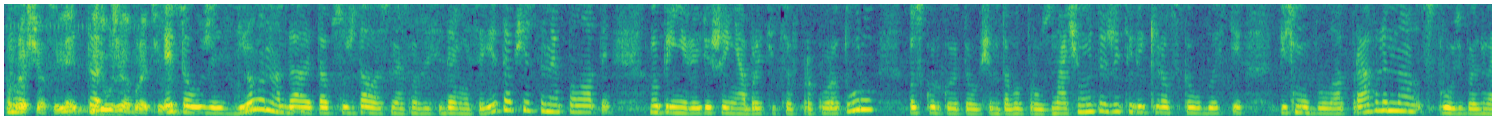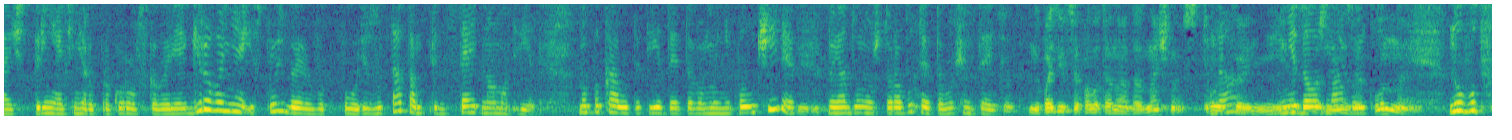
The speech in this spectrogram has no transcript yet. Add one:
обращаться? Ну, или, это, или уже обратилась? Это уже сделано, да. да, это обсуждалось у нас на заседании Совета Общественной Палаты. Мы приняли решение обратиться в прокуратуру, поскольку это, в общем-то, вопрос значимый для жителей Кировской области. Письмо было отправлено с просьбой, значит, принять меры прокурорского реагирования и с просьбой вот по результатам предоставить нам ответ. Но пока вот ответа этого мы не получили, но я думаю, что работа это, в общем-то, идет. Но позиция палаты, она однозначно, стройка да, не, не должна незаконная. быть. Ну вот в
